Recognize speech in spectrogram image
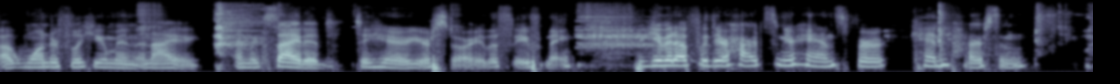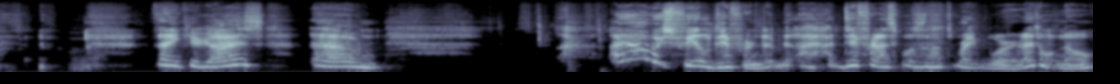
a wonderful human. And I am excited to hear your story this evening. You give it up with your hearts and your hands for Ken Parsons. Thank you, guys. Um, I always feel different. Different, I suppose, is not the right word. I don't know.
